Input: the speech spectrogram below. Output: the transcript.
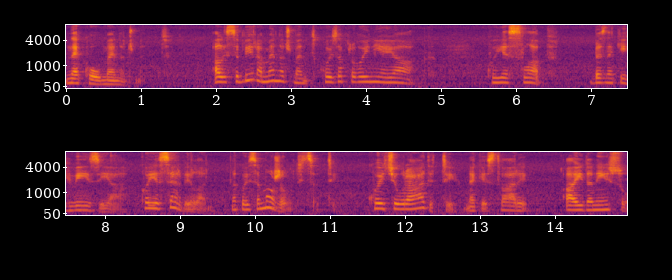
neko u menadžment, ali se bira menadžment koji zapravo i nije jak, koji je slab, bez nekih vizija, koji je servilan, na koji se može uticati, koji će uraditi neke stvari, a i da nisu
